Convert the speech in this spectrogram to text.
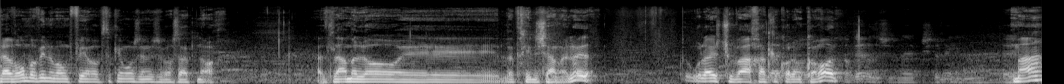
ואברום אבינו מופיע בפסוקים הראשונים של פרשת נוח. אז למה לא uh, להתחיל שם? לא יודע. אולי יש תשובה אחת לכל המקומות. מה?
